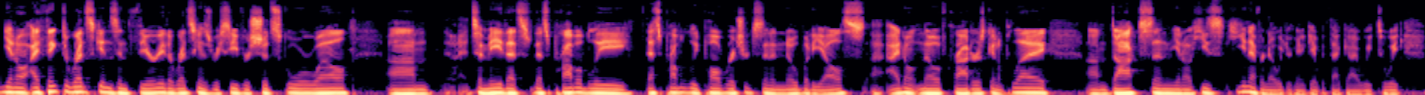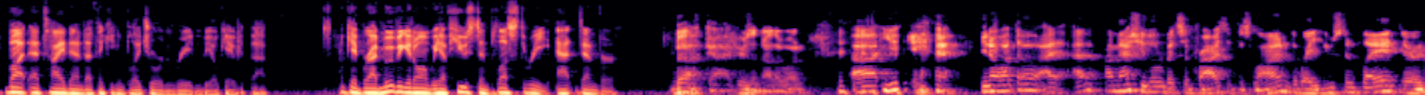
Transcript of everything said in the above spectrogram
you know, I think the Redskins, in theory, the Redskins receivers should score well. Um, to me, that's that's probably that's probably Paul Richardson and nobody else. I don't know if Crowder's going to play. Um, Doctson, you know, he's you never know what you're going to get with that guy week to week. But at tight end, I think you can play Jordan Reed and be okay with that. Okay, Brad. Moving it on, we have Houston plus three at Denver. Oh God, here's another one. Uh, you, you, know what though? I, I am actually a little bit surprised at this line, the way Houston played. They're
